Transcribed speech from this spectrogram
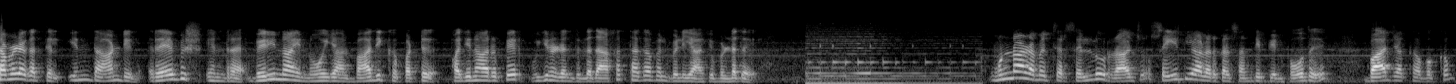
தமிழகத்தில் இந்த ஆண்டில் ரேபிஷ் என்ற வெறிநாய் நோயால் பாதிக்கப்பட்டு பதினாறு பேர் உயிரிழந்துள்ளதாக தகவல் வெளியாகியுள்ளது. முன்னாள் அமைச்சர் செல்லூர் ராஜு செய்தியாளர்கள் சந்திப்பின் போது பாஜகவுக்கும்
